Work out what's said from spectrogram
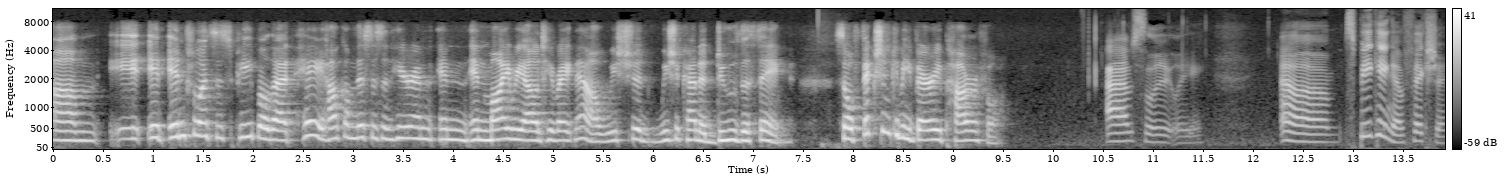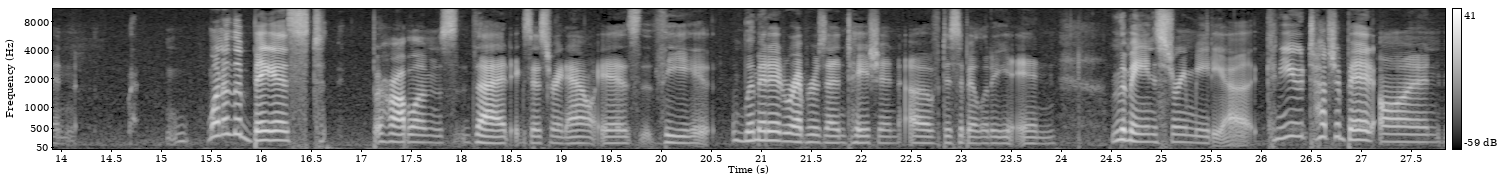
Um, it, it influences people that hey, how come this isn't here in, in in my reality right now? We should we should kind of do the thing. So fiction can be very powerful. Absolutely. Um, speaking of fiction, one of the biggest problems that exist right now is the limited representation of disability in the mainstream media. Can you touch a bit on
